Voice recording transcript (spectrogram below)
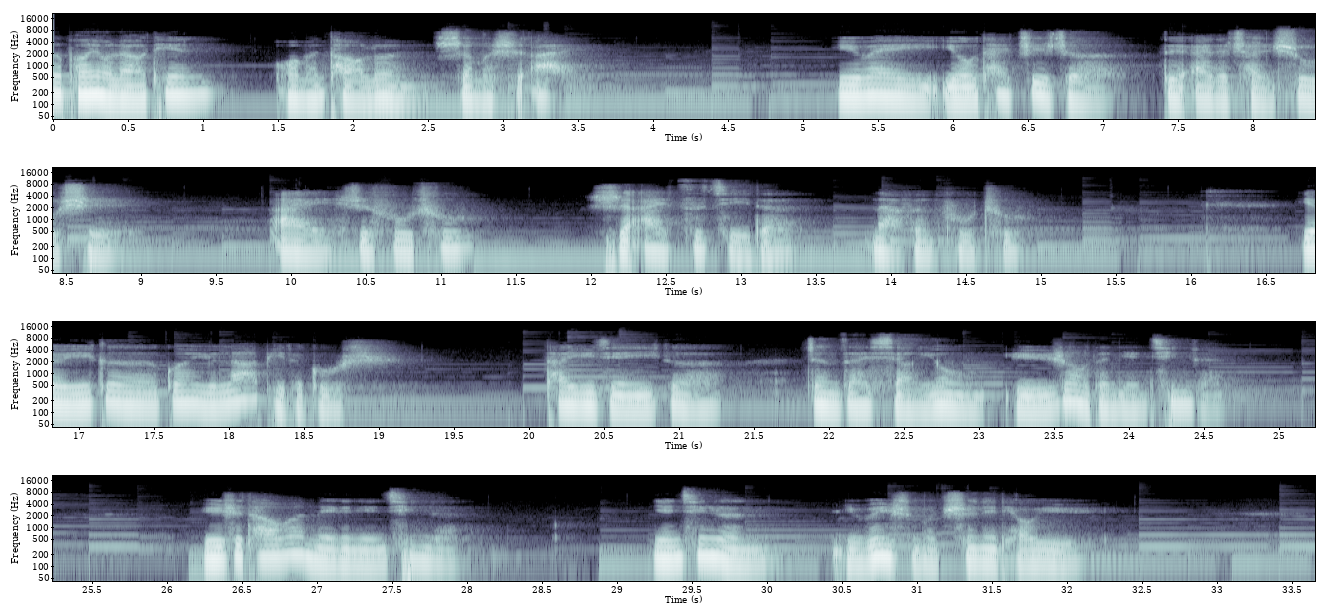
和朋友聊天，我们讨论什么是爱。一位犹太智者对爱的阐述是：爱是付出，是爱自己的那份付出。有一个关于拉比的故事，他遇见一个正在享用鱼肉的年轻人，于是他问那个年轻人。年轻人，你为什么吃那条鱼？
